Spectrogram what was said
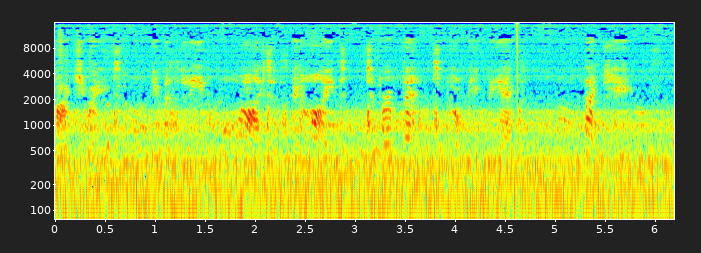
evacuate, you must leave all items behind to prevent blocking the exit. Thank you.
